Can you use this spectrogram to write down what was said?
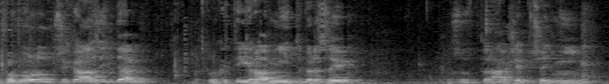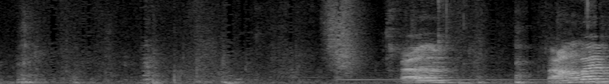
Pomalu přicházíte k té hlavní tvrzi, jsou stráže před ní. Ehm, pánové?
